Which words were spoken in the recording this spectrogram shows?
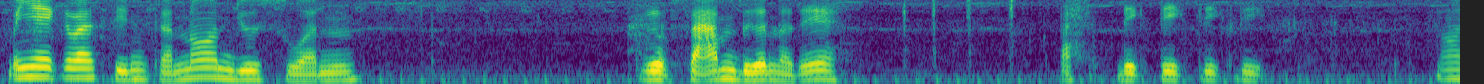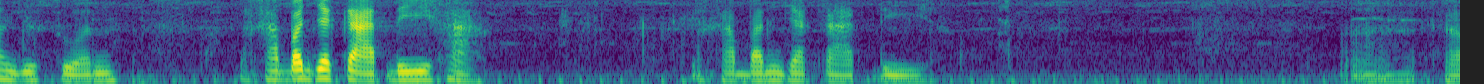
ไม่ใช่กระสินธุ์ก็นอนอยู่สวนเกือบสามเดือนแล้วเด้ไปเด็กๆเด็กๆนอนอยู่สวนนะคะบรรยากาศดีค่ะ นะคะบรรยากาศดีอ่าครั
